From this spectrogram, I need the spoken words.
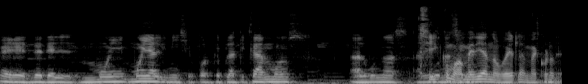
eh, desde el muy, muy al inicio, porque platicamos algunas. Sí, como a media novela, me acuerdo.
